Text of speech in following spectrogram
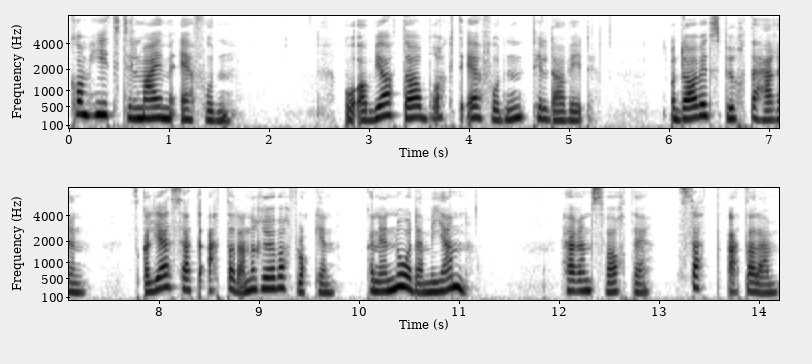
Kom hit til meg med efoden. Og Abiatar brakte efoden til David. Og David spurte Herren, Skal jeg sette etter denne røverflokken, kan jeg nå dem igjen? Herren svarte, Sett etter dem,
